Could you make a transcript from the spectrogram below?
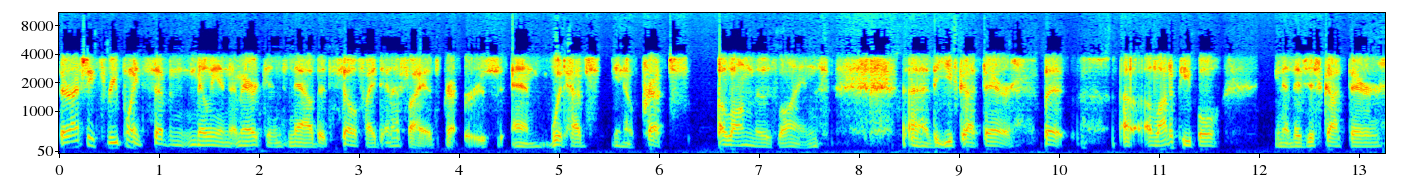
there are actually 3.7 million Americans now that self-identify as preppers and would have you know preps along those lines uh, that you've got there. But a, a lot of people, you know, they've just got their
